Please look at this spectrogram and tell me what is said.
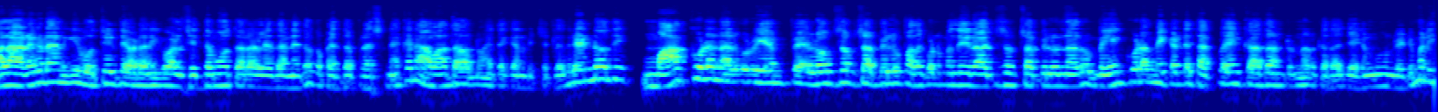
అలా అడగడానికి ఒత్తిడి తేవడానికి వాళ్ళు సిద్ధమవుతారా లేదా అనేది ఒక పెద్ద ప్రశ్న. కానీ ఆ వాతావరణం అయితే కనిపించట్లేదు. రెండోది మాకు కూడా నలుగురు ఎంపీ లోక్సభ సభ్యులు పదకొండు మంది రాజ్యసభ సభ్యులు ఉన్నారు. మేము కూడా మీకంటే తక్కువ ఏం కాదు అంటున్నారు కదా జగన్మోహన్ రెడ్డి. మరి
